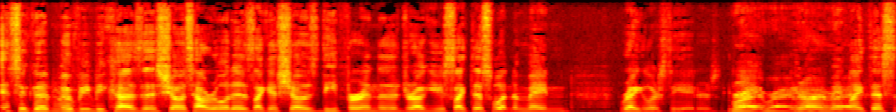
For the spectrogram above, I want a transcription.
it's a good movie because it shows how real it is like it shows deeper into the drug use. Like this wouldn't have made regular theaters. Right, Like, right, you know what i mean? right. like this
